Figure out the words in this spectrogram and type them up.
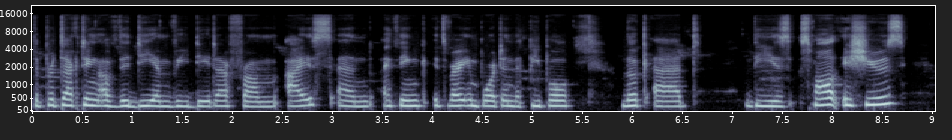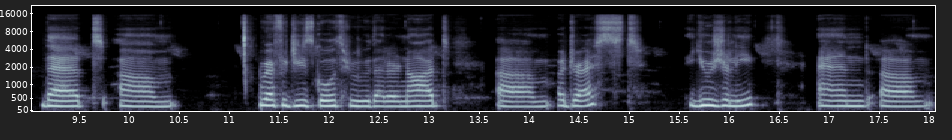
the protecting of the DMV data from ICE. And I think it's very important that people look at these small issues that um, refugees go through that are not um, addressed usually, and um,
